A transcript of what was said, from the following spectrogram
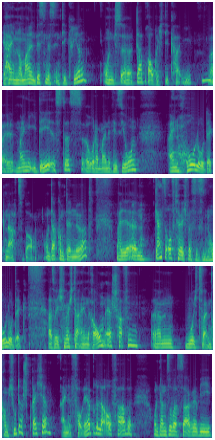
ja, im normalen Business integrieren. Und äh, da brauche ich die KI, mhm. weil meine Idee ist es äh, oder meine Vision, ein Holodeck nachzubauen. Und da kommt der Nerd, weil ähm, ganz oft höre ich, was ist ein Holodeck? Also ich möchte einen Raum erschaffen, ähm, wo ich zu einem Computer spreche, eine VR-Brille aufhabe und dann sowas sage wie,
